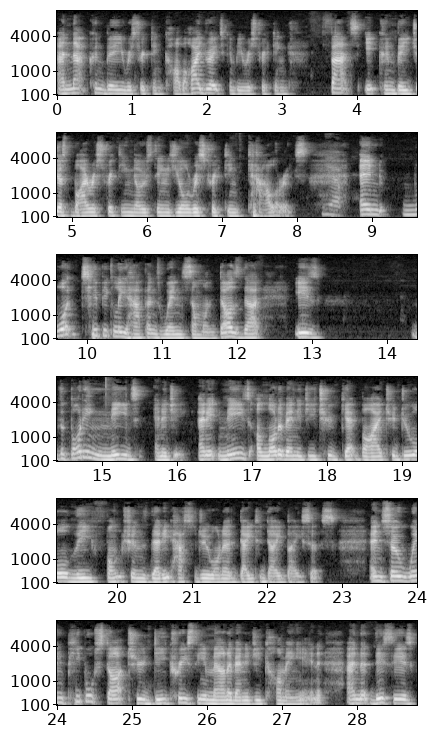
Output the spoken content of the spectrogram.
And that can be restricting carbohydrates, it can be restricting fats, it can be just by restricting those things, you're restricting calories. Yeah. And what typically happens when someone does that is the body needs energy and it needs a lot of energy to get by to do all the functions that it has to do on a day to day basis. And so when people start to decrease the amount of energy coming in and that this is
